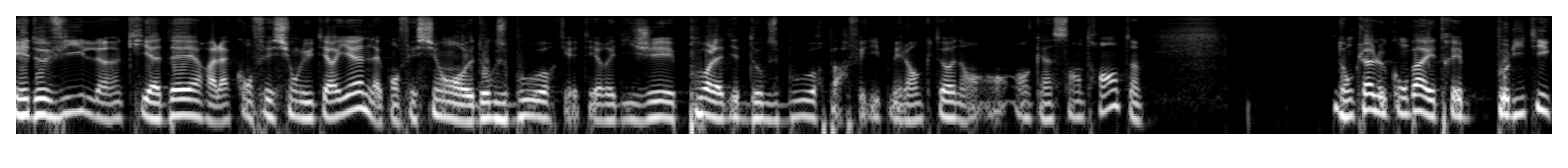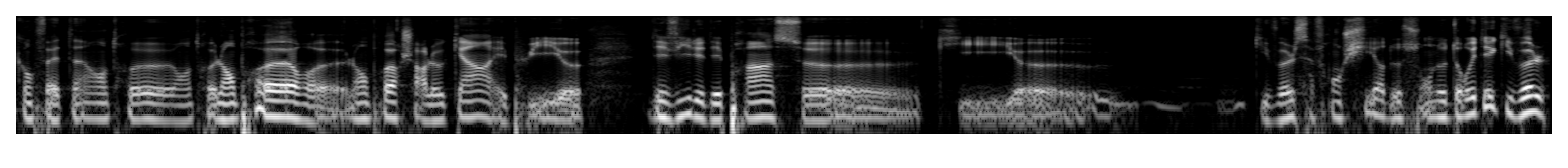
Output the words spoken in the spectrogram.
et de villes qui adhèrent à la confession luthérienne, la confession d'Augsbourg, qui a été rédigée pour la diète d'Augsbourg par Philippe Mélenchon en, en 1530. Donc là, le combat est très politique en fait hein, entre, entre l'empereur, euh, l'empereur Charles Quint et puis euh, des villes et des princes euh, qui, qui veulent s'affranchir de son autorité, qui veulent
